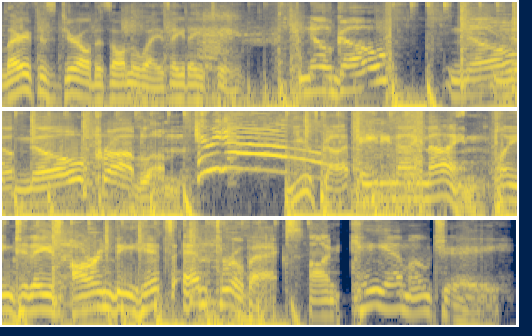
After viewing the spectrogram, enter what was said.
Larry Fitzgerald is on the way. It's 818. No go? No, no, no problem. Here we go! You've got 89.9 playing today's R&B hits and throwbacks on KMOJ.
